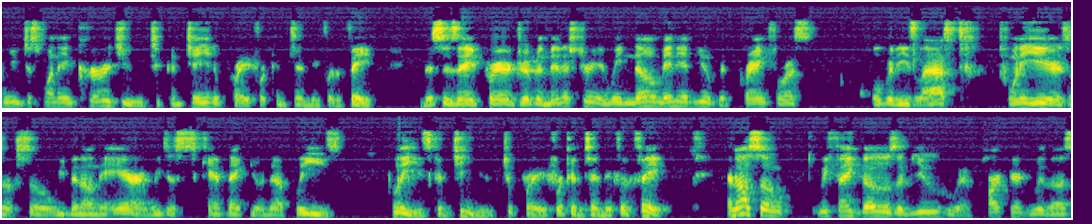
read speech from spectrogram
We just want to encourage you to continue to pray for contending for the faith. This is a prayer driven ministry, and we know many of you have been praying for us over these last 20 years or so. We've been on the air, and we just can't thank you enough. Please, please continue to pray for contending for the faith. And also, we thank those of you who have partnered with us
